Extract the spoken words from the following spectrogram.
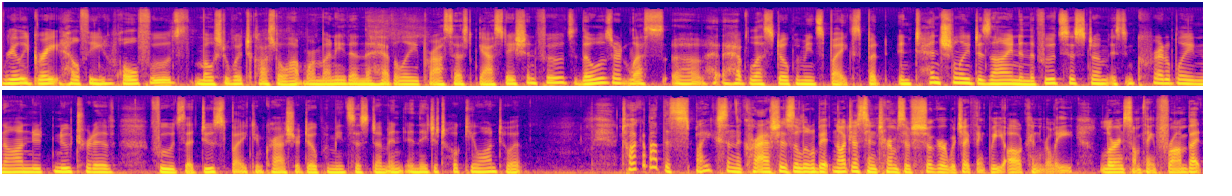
really great, healthy whole foods, most of which cost a lot more money than the heavily processed gas station foods. Those are less, uh, have less dopamine spikes, but intentionally designed in the food system is incredibly non nutritive foods that do spike and crash your dopamine system, and, and they just hook you onto it. Talk about the spikes and the crashes a little bit, not just in terms of sugar, which I think we all can really learn something from, but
